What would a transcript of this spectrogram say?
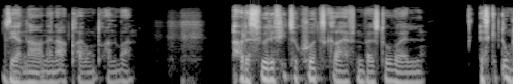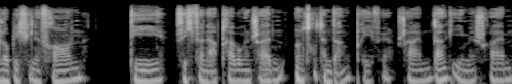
sehr nah an einer Abtreibung dran waren. Aber das würde viel zu kurz greifen, weißt du, weil es gibt unglaublich viele Frauen, die sich für eine Abtreibung entscheiden und trotzdem Dankbriefe schreiben, Dank-E-Mails schreiben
